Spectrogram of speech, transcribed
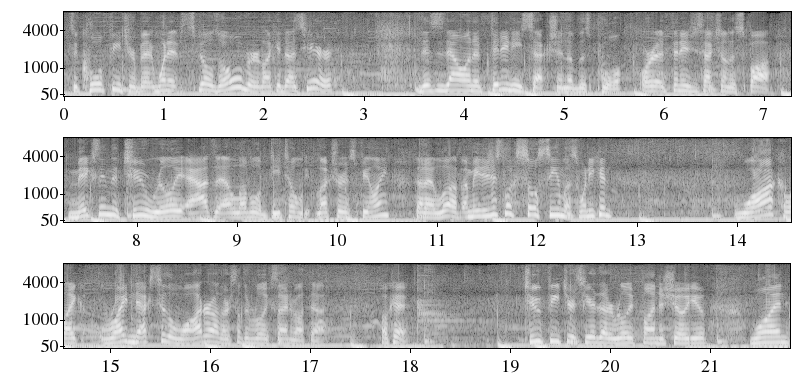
It's a cool feature, but when it spills over like it does here, this is now an infinity section of this pool or an infinity section of the spa. Mixing the two really adds that level of detail, luxurious feeling that I love. I mean, it just looks so seamless. When you can walk like right next to the water, oh, there's something really exciting about that. Okay, two features here that are really fun to show you. One,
